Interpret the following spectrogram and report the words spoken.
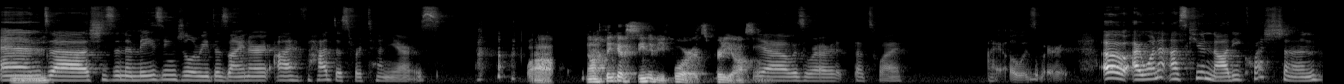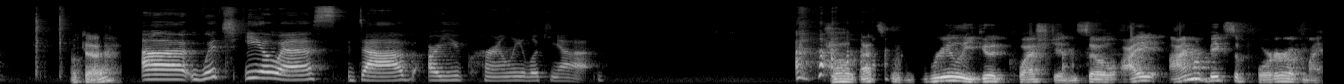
And mm-hmm. uh, she's an amazing jewelry designer. I've had this for 10 years. Wow. No, I think I've seen it before. It's pretty awesome. Yeah, I always wear it. That's why I always wear it. Oh, I want to ask you a naughty question. Okay. Uh, which EOS DApp are you currently looking at? oh, that's a really good question. So I I'm a big supporter of my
